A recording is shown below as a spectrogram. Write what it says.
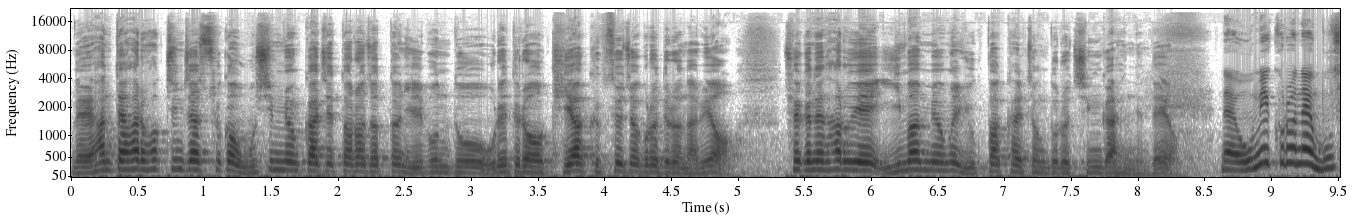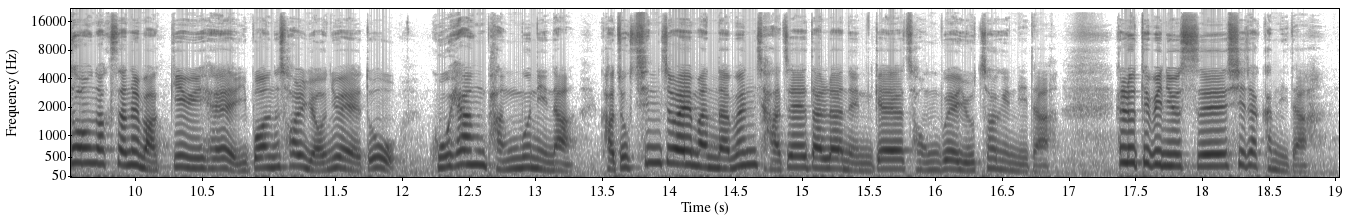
네, 한때 하루 확진자 수가 50명까지 떨어졌던 일본도 올해 들어 기하급수적으로 늘어나며 최근엔 하루에 2만 명을 육박할 정도로 증가했는데요. 네, 오미크론의 무서운 확산을 막기 위해 이번 설 연휴에도 고향 방문이나 가족 친지와의 만남은 자제해달라는 게 정부의 요청입니다. 헬로티비 뉴스 시작합니다.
